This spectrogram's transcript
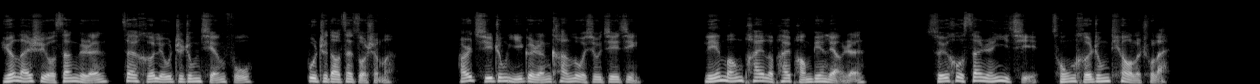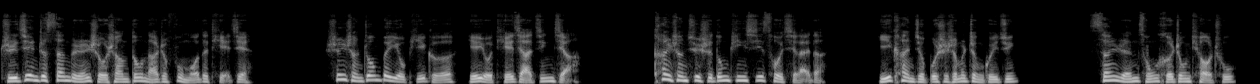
原来是有三个人在河流之中潜伏，不知道在做什么。而其中一个人看洛修接近，连忙拍了拍旁边两人，随后三人一起从河中跳了出来。只见这三个人手上都拿着附魔的铁剑，身上装备有皮革，也有铁甲、金甲。看上去是东拼西凑起来的，一看就不是什么正规军。三人从河中跳出，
